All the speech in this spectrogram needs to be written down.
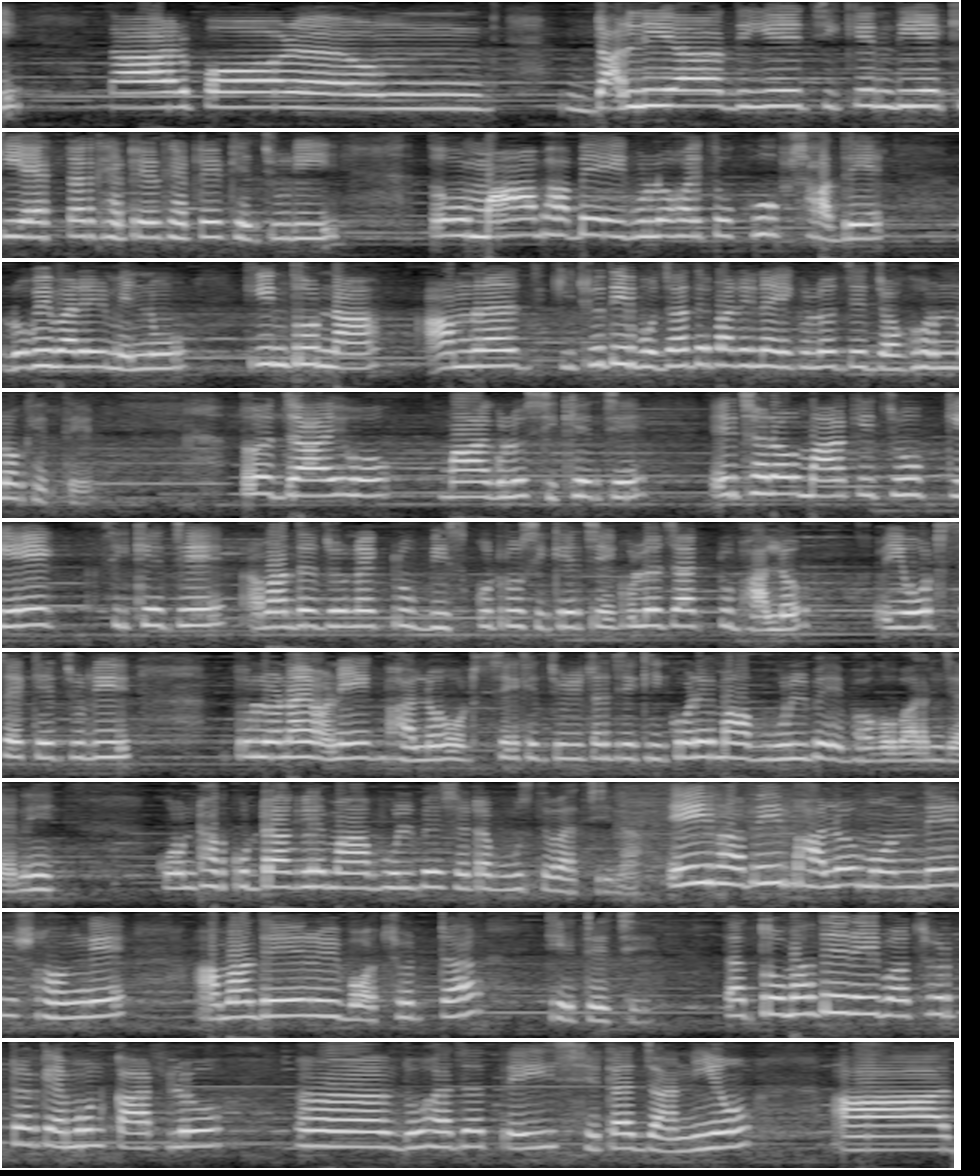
তারপর ডালিয়া দিয়ে চিকেন দিয়ে কি একটা ঘ্যাটের ঘ্যাটের খিচুড়ি। তো মা ভাবে এগুলো হয়তো খুব স্বাদের, রবিবারের মেনু কিন্তু না, আমরা কিছুতেই বোঝাতে পারি না এগুলো যে জঘন্য খেতে। তো যাই হোক মা এগুলো শিখেছে। এছাড়াও মা কিছু কেক শিখেছে, আমাদের জন্য একটু বিস্কুটও শিখেছে, এগুলো যা একটু ভালো। ওই ওটসে খিচুড়ি তুলনায় অনেক ভালো ওটসে খিচুড়িটা যে কী করে মা ভুলবে, ভগবান জানে। কোন ঠাকুর ডাকলে মা ভুলবে সেটা বুঝতে পারছি না। এইভাবেই ভালো মন্দের সঙ্গে আমাদের এই বছরটা কেটেছে। তা তোমাদের এই বছরটা কেমন কাটলো? দু হাজার তেইশ সেটা জানিও।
